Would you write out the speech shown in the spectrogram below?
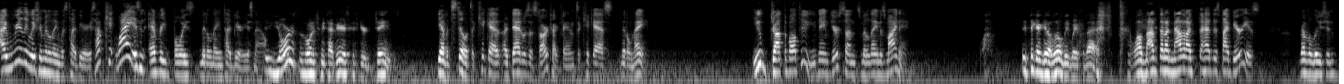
I really wish your middle name was Tiberius. How ki- why isn't every boy's middle name Tiberius now? Yours is the one that should be Tiberius because you're James. Yeah, but still, it's a kick-ass. Our dad was a Star Trek fan. It's a kick-ass middle name. You dropped the ball too. You named your son's middle name as my name. Well You think I get a little leeway for that? well, now that I, now that I've had this Tiberius revolution,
